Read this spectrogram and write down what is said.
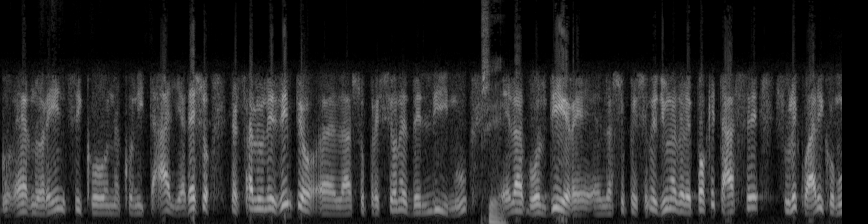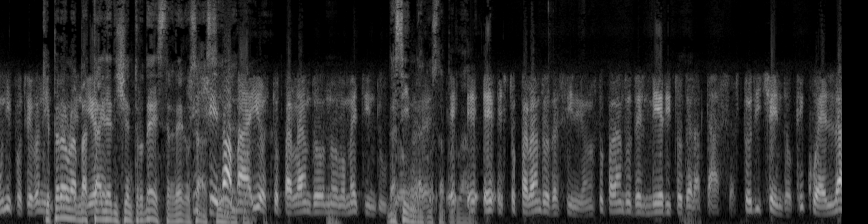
governo Renzi con, con, Italia. Adesso per farle un esempio eh, la soppressione dell'IMU sì. eh, la, vuol dire eh, la soppressione di una delle poche tasse sulle quali i comuni potevano Che però è una battaglia di centrodestra, lei lo sì, sa. Sì, no, ma io sto parlando, non lo metto in dubbio. Da sindaco eh, sta parlando. E, e, e, sto parlando da sindaco, non sto parlando del merito della tassa, sto dicendo che quella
